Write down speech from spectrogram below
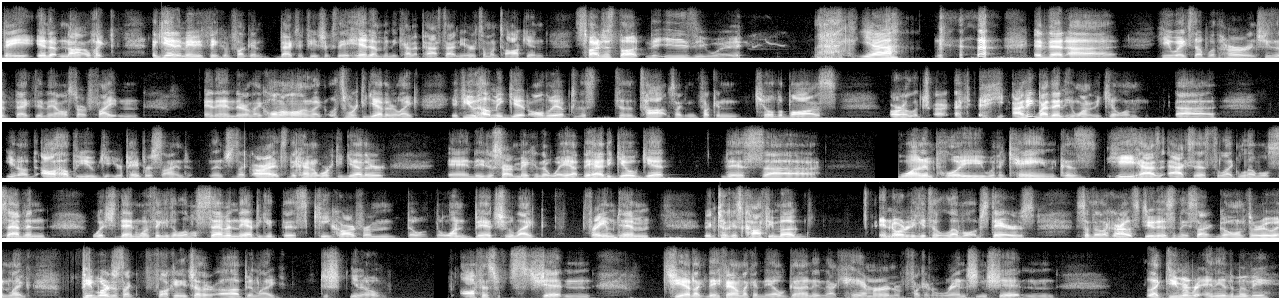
they end up not like again it made me think of fucking Back to the Future because they hit him and he kind of passed out and he heard someone talking, so I just thought the easy way. yeah. and then uh he wakes up with her and she's infected and they all start fighting and then they're like hold on hold on like let's work together. Like if you help me get all the way up to the to the top so i can fucking kill the boss or, or I, he, I think by then he wanted to kill him. Uh you know i'll help you get your papers signed. And she's like all right. So they kind of work together and they just start making their way up. They had to go get this uh one employee with a cane because he has access to like level seven which then once they get to level seven, they have to get this key card from the the one bitch who like framed him and took his coffee mug in order to get to the level upstairs. So they're like, all right, let's do this, and they start going through, and like people are just like fucking each other up and like just you know office shit, and she had like they found like a nail gun and like hammer and a fucking wrench and shit, and like, do you remember any of the movie?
